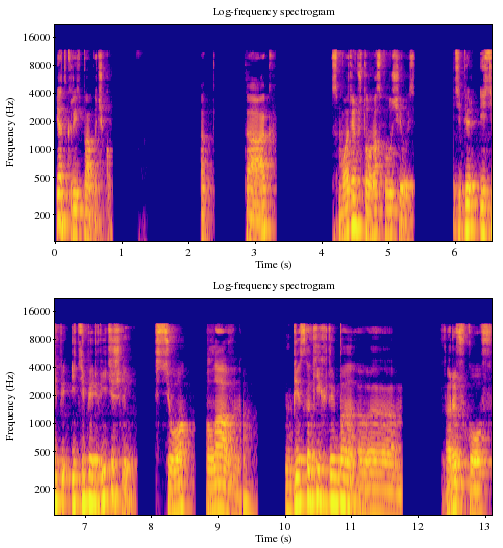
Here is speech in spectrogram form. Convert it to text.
И открыть папочку. Так. Смотрим, что у нас получилось. И теперь, и теперь, и теперь видишь ли, все плавно. Без каких-либо э, рывков.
